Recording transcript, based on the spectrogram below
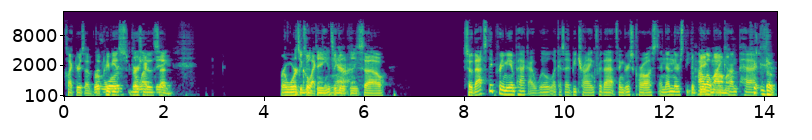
collectors of the Reward previous version of the set Rewards a good collecting. thing. It's a good thing. So, so that's the premium pack. I will, like I said, be trying for that. Fingers crossed. And then there's the, The hollow icon pack the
